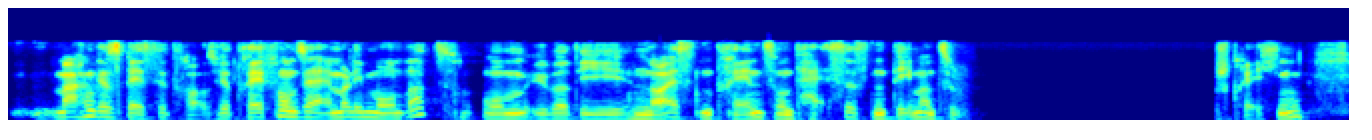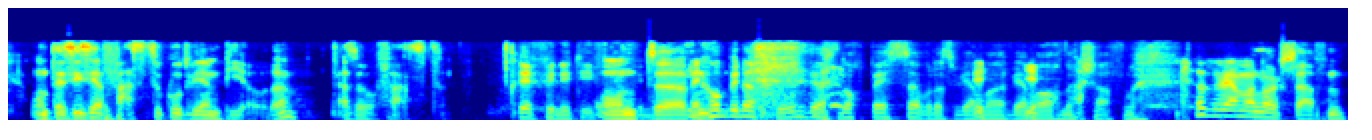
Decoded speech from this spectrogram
machen wir das Beste draus. Wir treffen uns ja einmal im Monat, um über die neuesten Trends und heißesten Themen zu sprechen. Und das ist ja fast so gut wie ein Bier, oder? Also fast. Definitiv. Und definitiv. Äh, in Kombination wäre es noch besser, aber das werden wir, werden wir auch noch schaffen. Das werden wir noch schaffen.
